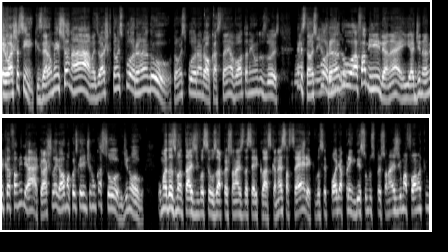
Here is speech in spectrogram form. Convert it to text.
eu acho assim, quiseram mencionar, mas eu acho que estão explorando, estão explorando, ó, o Castanha volta nenhum dos dois. Eles estão explorando a família, né? E a dinâmica familiar, que eu acho legal, uma coisa que a gente nunca soube. De novo, uma das vantagens de você usar personagens da série clássica nessa série é que você pode aprender sobre os personagens de uma forma que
